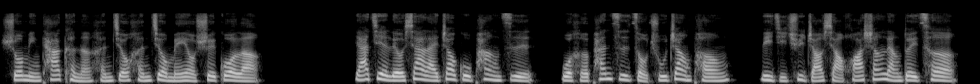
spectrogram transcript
说明他可能很久很久没有睡过了。”雅姐留下来照顾胖子，我和潘子走出帐篷，立即去找小花商量对策。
